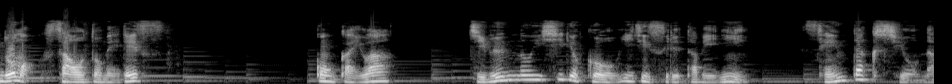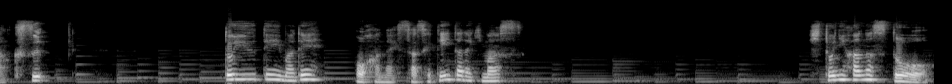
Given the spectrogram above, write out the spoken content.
どうも、さおとめです。今回は、自分の意志力を維持するために選択肢をなくすというテーマでお話しさせていただきます。人に話すと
